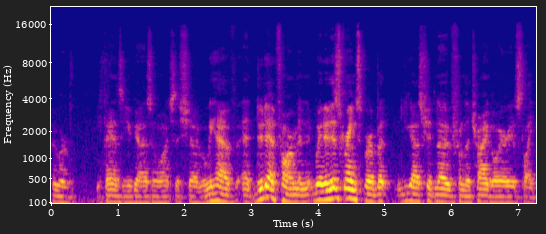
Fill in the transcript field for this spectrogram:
who are fans of you guys and watch the show. We have at Doodad Farm, and it is Greensboro, but you you guys should know from the Triangle area, it's like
